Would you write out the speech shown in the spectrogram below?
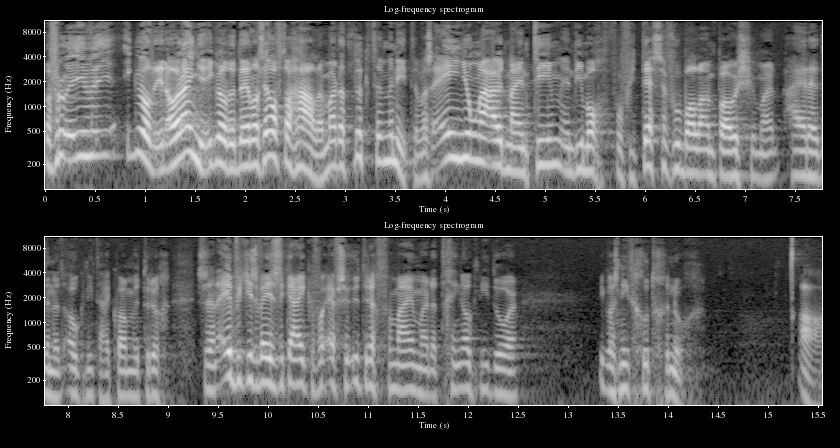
ik wilde in Oranje, ik wilde het Nederlands elftal halen, maar dat lukte me niet. Er was één jongen uit mijn team en die mocht voor Vitesse voetballen een poosje, maar hij redde het ook niet. Hij kwam weer terug. Ze zijn eventjes wezen kijken voor FC Utrecht voor mij, maar dat ging ook niet door. Ik was niet goed genoeg. Ah,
